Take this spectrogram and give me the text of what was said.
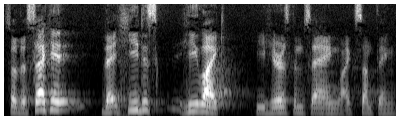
So the second that he just he like he hears them saying like something,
